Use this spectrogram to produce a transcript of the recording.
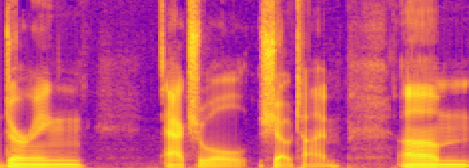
during actual showtime. Um,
